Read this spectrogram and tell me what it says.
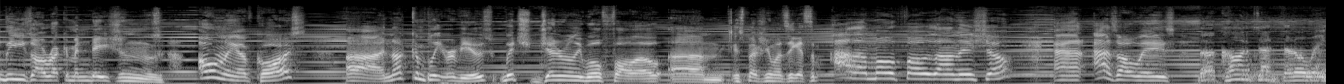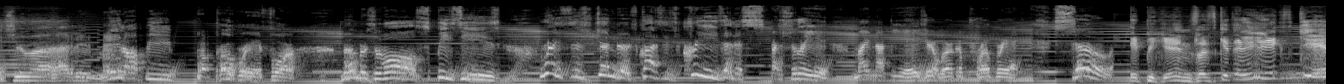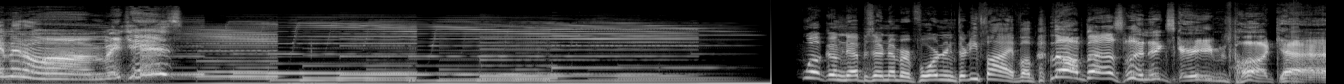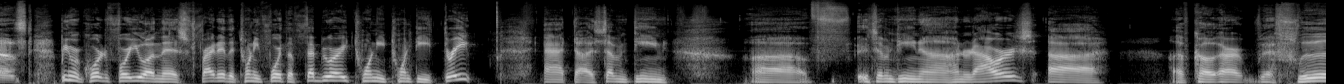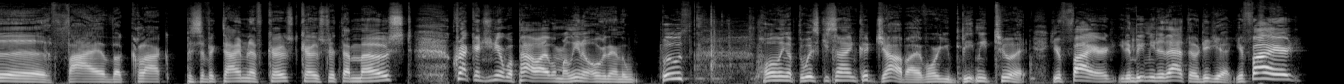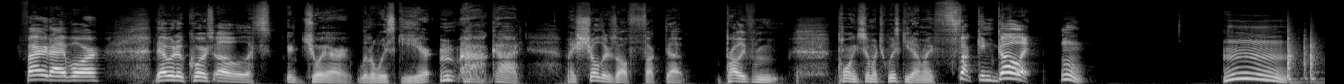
These are recommendations only, of course. Uh, not complete reviews, which generally will follow, um, especially once I get some other mofos on this show. And as always, The content that awaits you ahead may not be appropriate for members of all species, races, genders, classes, creeds, and especially might not be age or work appropriate. So, it begins. Let's get the Linux gaming on, bitches! Welcome to episode number 435 of the Best Linux Games Podcast. Being recorded for you on this Friday, the 24th of February, 2023 at uh, 17, uh, f- 1700 hours. Uh, left coast, or, uh, 5 o'clock Pacific time, left coast, coast with the most. Crack engineer Wapow, Ivor Molina over there in the booth. Holding up the whiskey sign. Good job, Ivor. You beat me to it. You're fired. You didn't beat me to that, though, did you? You're fired. Fired, Ivor. That would, of course. Oh, let's enjoy our little whiskey here. Oh, God. My shoulder's all fucked up. Probably from pouring so much whiskey down my fucking gullet. Mm. Mmm.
